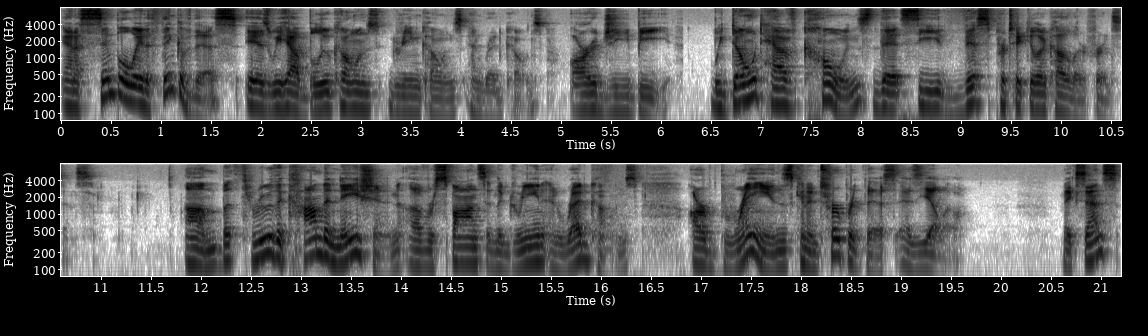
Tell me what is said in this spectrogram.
And a simple way to think of this is we have blue cones, green cones, and red cones, RGB we don't have cones that see this particular color, for instance. Um, but through the combination of response in the green and red cones, our brains can interpret this as yellow. Make sense?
